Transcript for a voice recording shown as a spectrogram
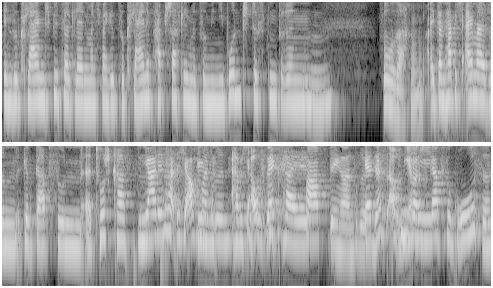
in so kleinen Spielzeugläden manchmal gibt es so kleine Pappschachteln mit so Mini-Buntstiften drin. So Sachen. Dann habe ich einmal so ein, gab es so einen äh, Tuschkasten. Ja, den hatte ich auch Den mal drin. hab ich Mit so sechs. Farbdingern drin. Ja, das auch nie, aber es gab so große.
